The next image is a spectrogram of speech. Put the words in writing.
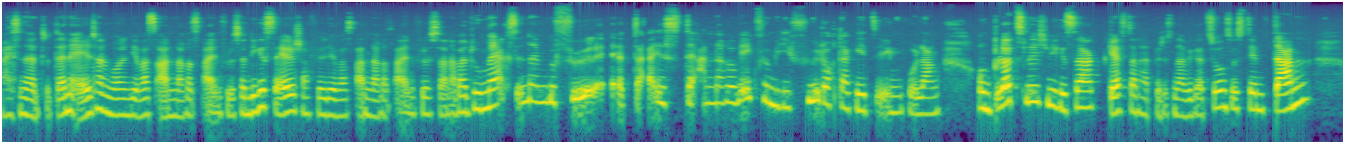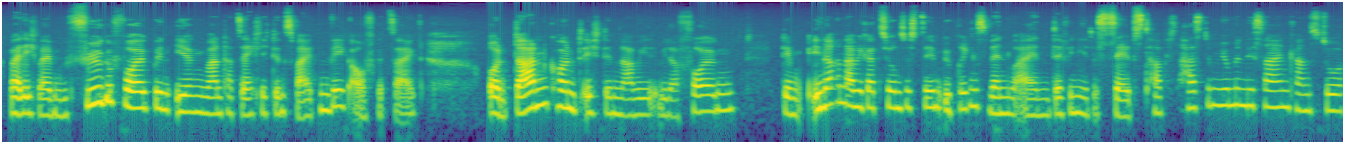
weiß nicht, deine Eltern wollen dir was anderes einflüstern, die Gesellschaft will dir was anderes einflüstern, aber du merkst in deinem Gefühl, äh, da ist der andere Weg für mich, ich fühle doch, da geht es irgendwo lang. Und plötzlich, wie gesagt, gestern hat mir das Navigationssystem dann, weil ich meinem Gefühl gefolgt bin, irgendwann tatsächlich den zweiten Weg aufgezeigt. Und dann konnte ich dem Navi wieder folgen dem inneren Navigationssystem. Übrigens, wenn du ein definiertes Selbst hast im Human Design, kannst du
